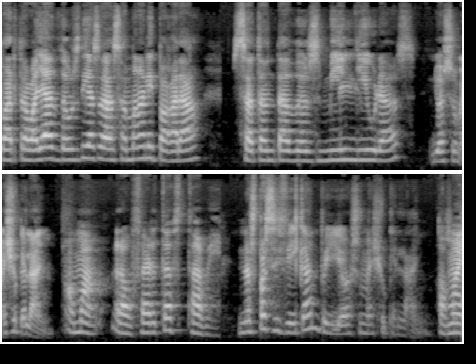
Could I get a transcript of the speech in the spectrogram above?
per treballar dos dies a la setmana li pagarà 72.000 lliures, jo assumeixo que l'any. Home, l'oferta està bé. No especifiquen, però jo assumeixo que l'any. Home,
